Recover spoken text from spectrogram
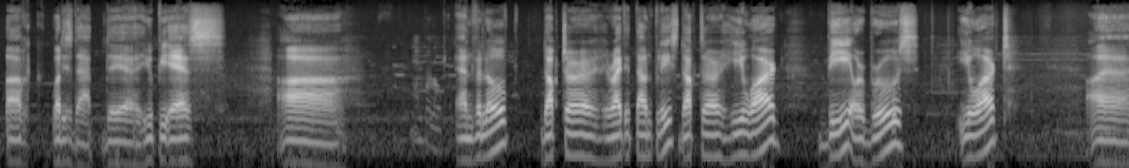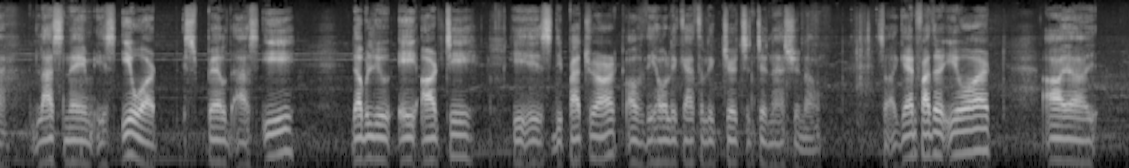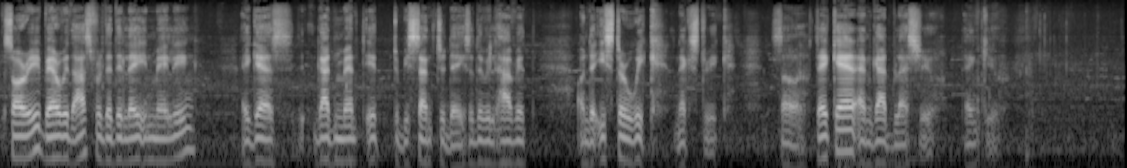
uh, what is that? The UPS uh, Envelope. envelope. Doctor, write it down, please. Doctor Heyward B or Bruce Ewart. Uh, last name is Ewart, spelled as E W A R T. He is the patriarch of the Holy Catholic Church International. So again, Father Ewart, uh, sorry, bear with us for the delay in mailing. I guess God meant it to be sent today, so they will have it on the Easter week next week. So take care and God bless you. Thank you.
